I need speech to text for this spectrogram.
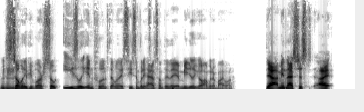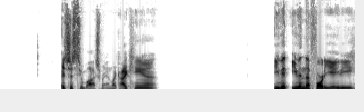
Mhm. So many people are so easily influenced that when they see somebody have something, they immediately go, "I'm going to buy one." Yeah, I mean that's just I. It's just too much, man. Like I can't. Even even the forty eighty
